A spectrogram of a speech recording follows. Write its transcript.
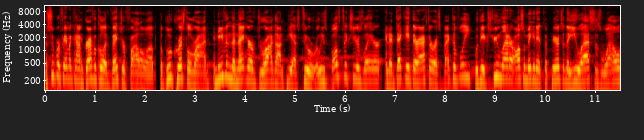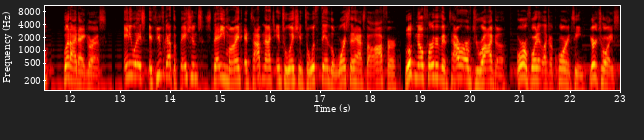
a Super Famicom graphical adventure follow-up, the Blue Crystal Rod, and even the Nightmare of Druaga on PS2, released both six years later, and a decade thereafter respectively, with the Extreme Ladder also making its appearance in the US as well, but I digress. Anyways, if you've got the patience, steady mind, and top-notch intuition to withstand the worst it has to offer, look no further than Tower of Druaga, or avoid it like a quarantine, your choice.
